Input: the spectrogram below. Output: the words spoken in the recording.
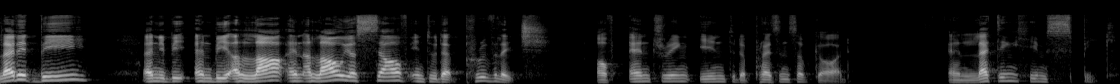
let it be and be and be allow and allow yourself into that privilege of entering into the presence of God and letting him speak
